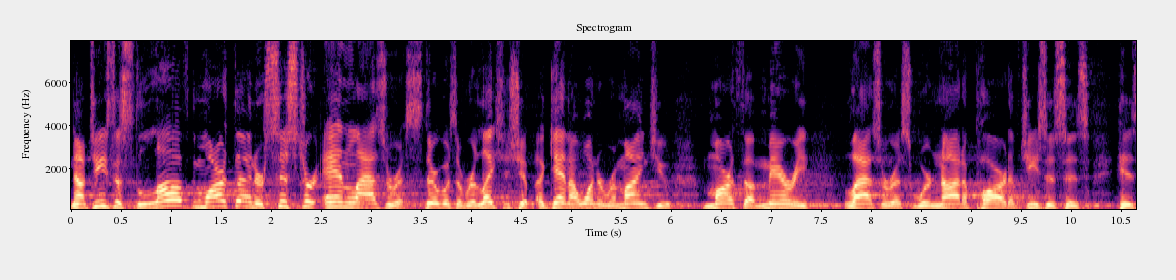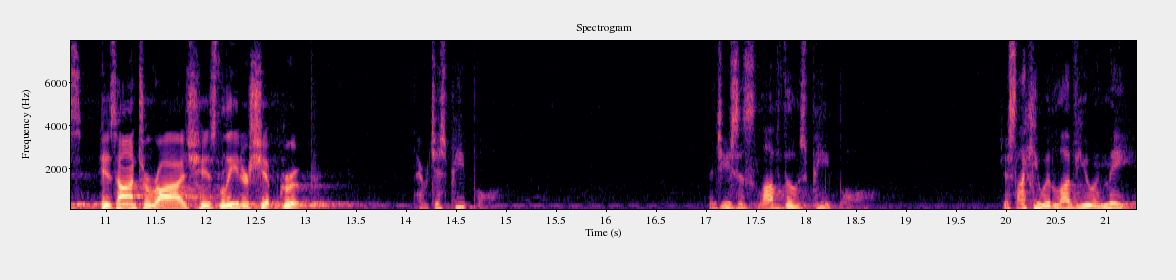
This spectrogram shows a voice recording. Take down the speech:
Now, Jesus loved Martha and her sister and Lazarus. There was a relationship. Again, I want to remind you Martha, Mary, Lazarus were not a part of Jesus' his, his entourage, his leadership group. They were just people. And Jesus loved those people, just like he would love you and me.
